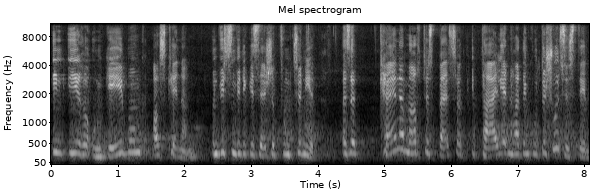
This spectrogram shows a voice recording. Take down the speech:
in ihrer Umgebung auskennen und wissen, wie die Gesellschaft funktioniert. Also keiner macht es bei, sagt, Italien hat ein gutes Schulsystem.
